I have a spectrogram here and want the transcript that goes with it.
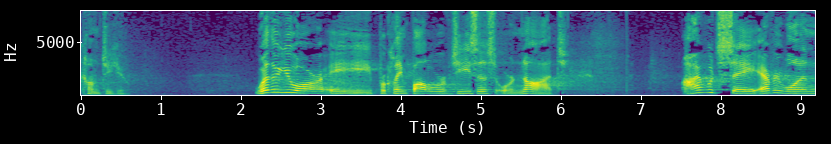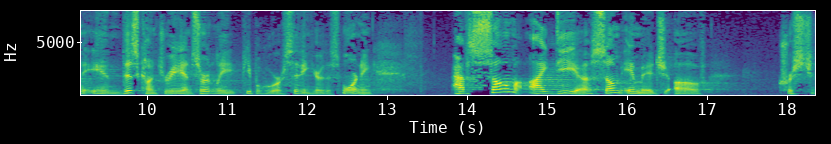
come to you? Whether you are a proclaimed follower of Jesus or not, I would say everyone in this country, and certainly people who are sitting here this morning, have some idea, some image of Christian.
